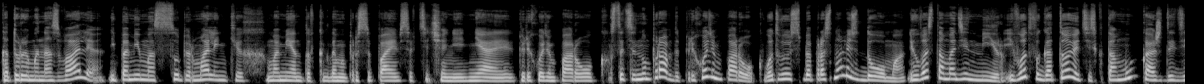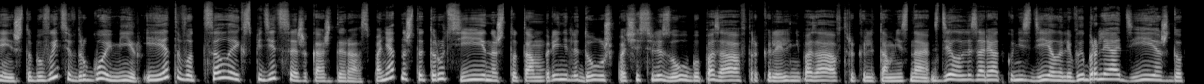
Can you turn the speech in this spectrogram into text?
которые мы назвали. И помимо супер маленьких моментов, когда мы просыпаемся в течение дня и переходим порог. Кстати, ну правда, переходим порог. Вот вы у себя проснулись дома, и у вас там один мир. И вот вы готовитесь к тому каждый день, чтобы выйти в другой мир. И это вот целая экспедиция же каждый раз. Понятно, что это рутина, что там приняли душ, почистили зубы, позавтракали или не позавтракали, там, не знаю, сделали зарядку, не сделали, выбрали одежду.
